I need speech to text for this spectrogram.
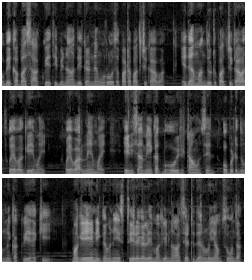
ඔබේ කබා සාක්වයේ තිබෙනා දෙකට නැමු රෝසපාට පත්‍රිකාවක්. එදා මන් දුටු පත්‍රිකාවත් ඔය වගේමයි. ඔය වර්ණයමයි. ඒ නිසා මේකත් බොහෝ විට ටවුන්සෙන් ඔබට දුන්න එකක් විය හැකි. මගේ නිගමනේ ස්තීර කළේ මගේ නාසයට දැනුණු යම් සුවඳක්.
